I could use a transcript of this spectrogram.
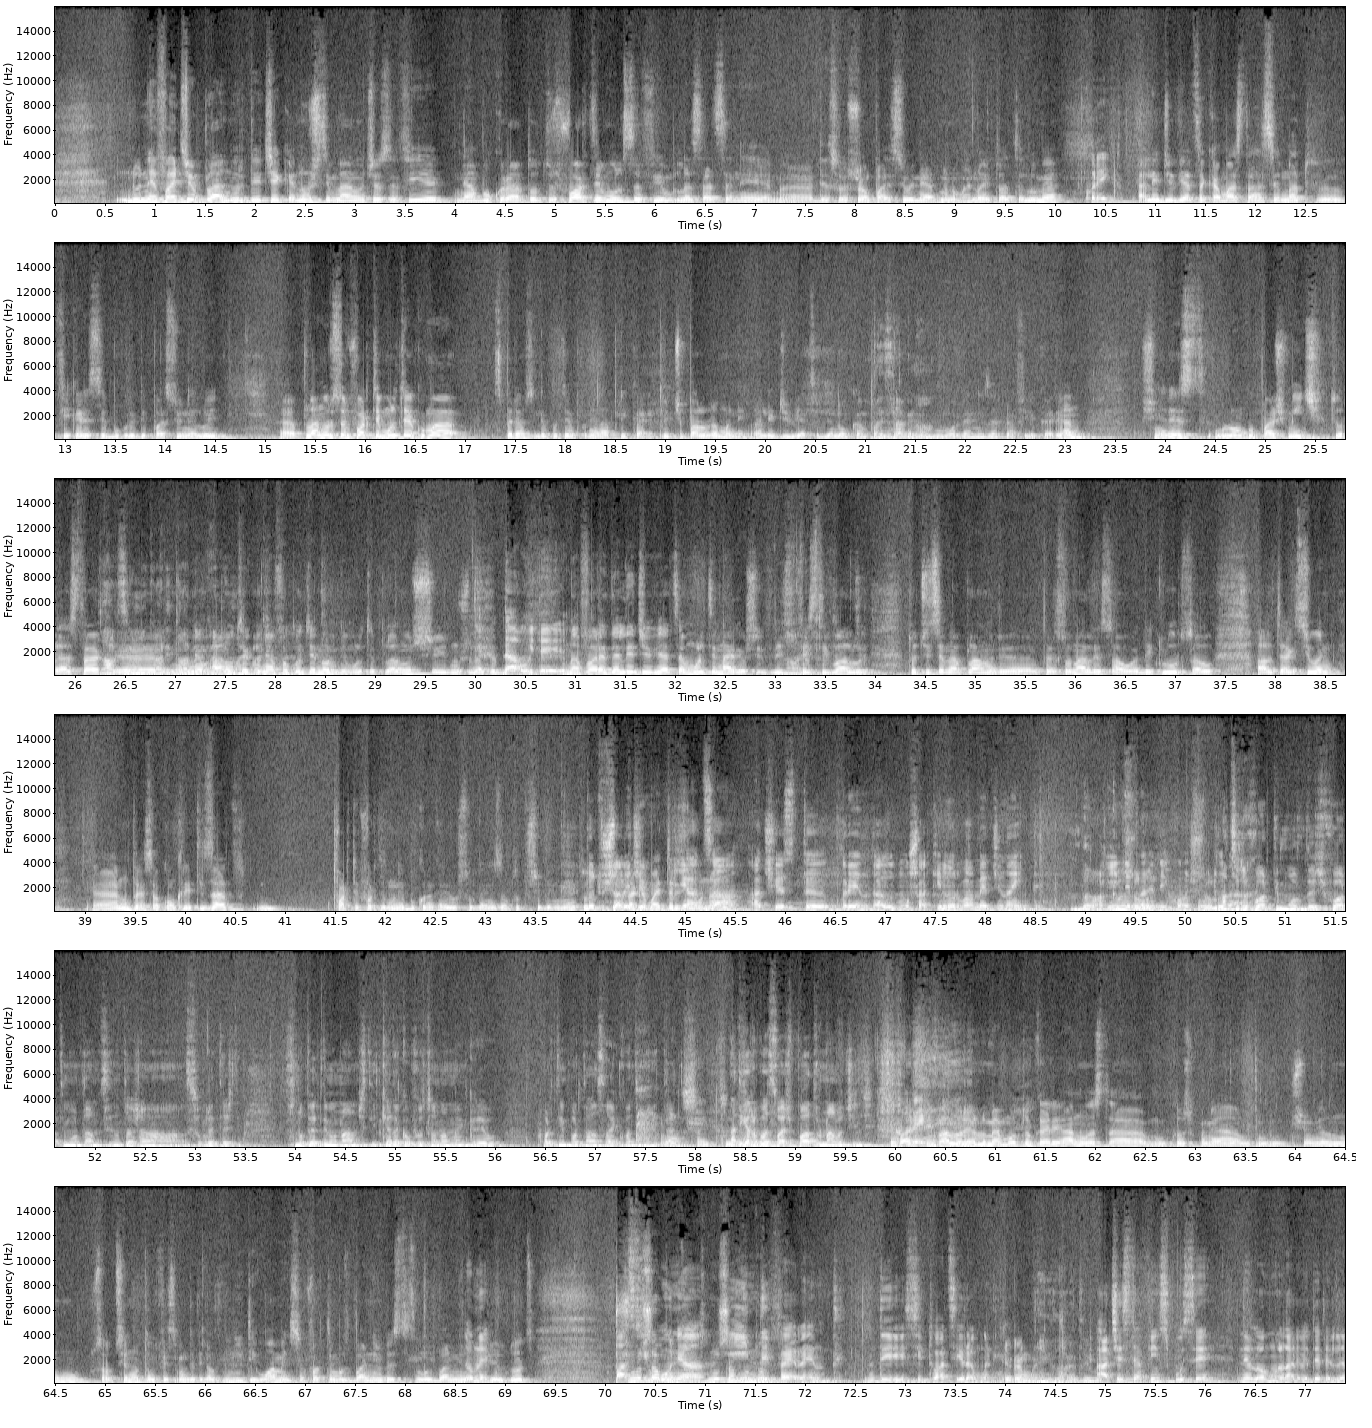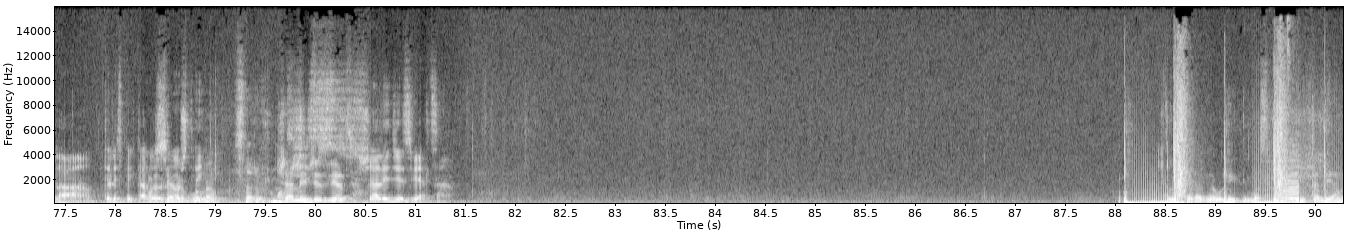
nu ne facem planuri. De ce? Că nu știm la anul ce o să fie. Ne-am bucurat totuși foarte mult să fim lăsați să ne uh, desfășurăm pasiunea, nu numai noi, toată lumea. Corect. Alege viața, cam asta a însemnat. Uh, fiecare se bucură de pasiunea lui. Uh, planuri sunt foarte multe. Acum sperăm să le putem pune în aplicare. Principalul rămâne alege viața de nou campanie exact, care da. vom organiza ca fiecare an. Și în rest, o luăm cu pași mici, tura asta, Alții că ne, anul trecut ne-am făcut enorm de multe planuri și nu știu dacă da, uite. în afară de alege viața, multe n-are Deci no, festivaluri, tot ce însemna planuri uh, personale sau de club sau alte acțiuni, uh, nu prea s-au concretizat foarte, foarte mult ne bucurăm că o să organizăm totuși evenimentul. Totuși alegem mai târziu viața, un an, acest uh, brand al mușatinilor va merge înainte. Da, indiferent de conjunctură. Am ținut foarte mult, deci foarte mult am ținut așa sufletește, să nu pierdem un an, știi? Chiar dacă a fost un an mai greu, foarte important să ai continuitate. Da, sunt, adică nu poți să faci patru în anul cinci. Sunt Corect. festivaluri în lumea moto care anul ăsta, cum spunea și el, nu s-au ținut un festival unde veneau mii de oameni, sunt foarte mulți bani investiți, mulți bani Domne, pierduți pasiunea, nu s-a putut, nu s-a indiferent de situații rămâne. Rămâne, exact. Acestea fiind spuse, ne luăm la revedere de la telespectatorii noștri. Bună. Seară frumos. Și alegeți viața. Și, și alegeți viața. Care avea ulei din ăsta italian.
